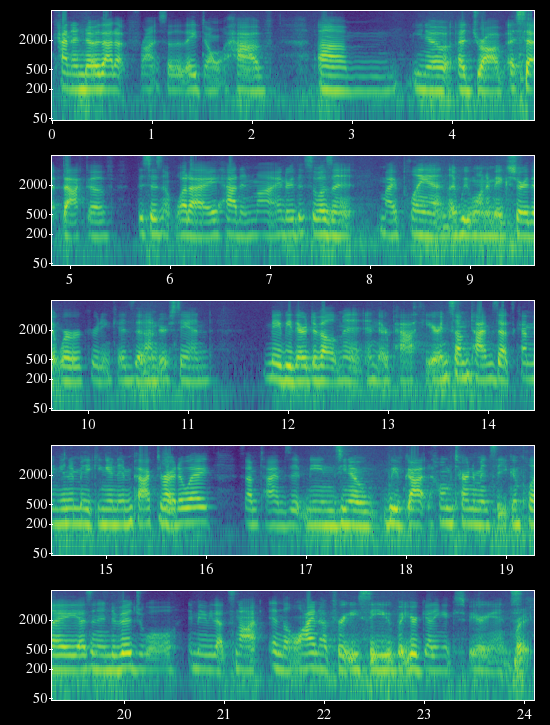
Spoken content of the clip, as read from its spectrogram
kind of know that up front so that they don't have, um, you know, a draw, a setback of this isn't what I had in mind or this wasn't my plan. Like we want to make sure that we're recruiting kids that understand maybe their development and their path here. And sometimes that's coming in and making an impact right away. Sometimes it means, you know, we've got home tournaments that you can play as an individual, and maybe that's not in the lineup for ECU, but you're getting experience. Right.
